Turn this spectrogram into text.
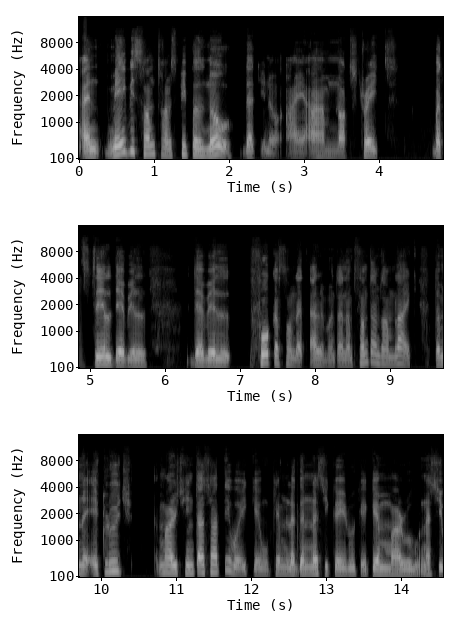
And maybe sometimes people know that, you know, I am not straight, but Hmm. still they will they will focus on that element. And I'm, sometimes I'm like, તમને એકલું જ મારી ચિંતા થતી હોય કે હું કેમ લગ્ન નથી કર્યું કે કેમ મારું નથી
